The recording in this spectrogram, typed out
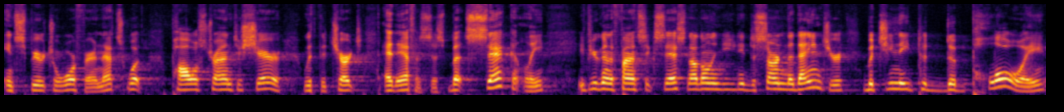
in spiritual warfare. And that's what Paul is trying to share with the church at Ephesus. But secondly, if you're going to find success, not only do you need to discern the danger, but you need to deploy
